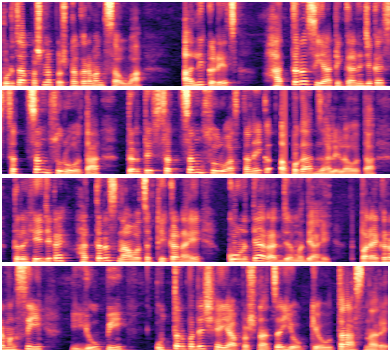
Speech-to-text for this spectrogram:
पुढचा प्रश्न प्रश्न क्रमांक सहावा. अलीकडेच हातरस या ठिकाणी जे काही सत्संग सुरू होता तर ते सत्संग सुरू असताना एक अपघात झालेला होता. तर हे जे काही हातरस नावाचं ठिकाण आहे कोणत्या राज्यामध्ये आहे? पर्याय क्रमांक सी यूपी उत्तर प्रदेश हे या प्रश्नाचं योग्य उत्तर असणार आहे.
